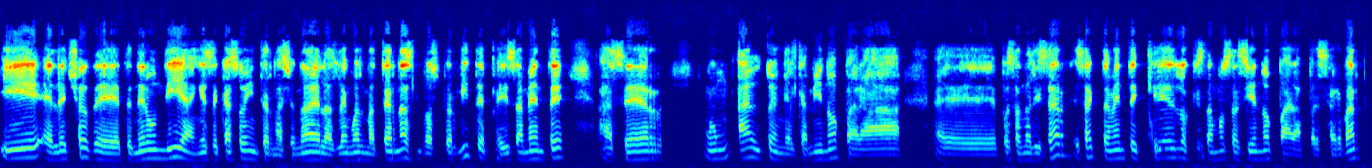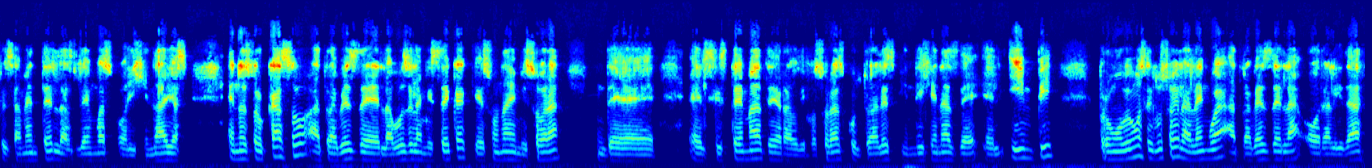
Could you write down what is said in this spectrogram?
y el hecho de tener un día, en ese caso internacional de las lenguas maternas, nos permite precisamente hacer un alto en el camino para eh, pues analizar exactamente qué es lo que estamos haciendo para preservar precisamente las lenguas originarias. En nuestro caso, a través de la voz de la Mixteca, que es una emisora de el sistema de radiodifusoras culturales indígenas de el INPI, promovemos el uso de la lengua a través de la oralidad,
